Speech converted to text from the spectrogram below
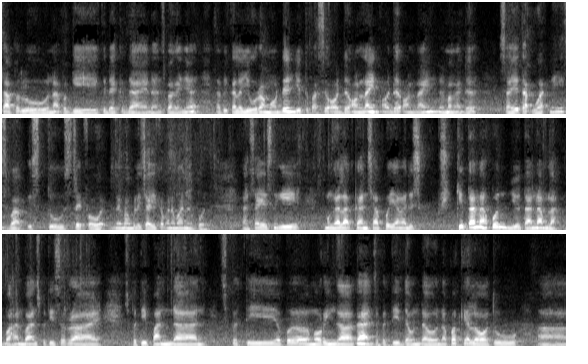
Tak perlu nak pergi kedai-kedai dan sebagainya. Tapi kalau you orang modern You terpaksa order online Order online memang ada. Saya tak buat ni sebab it's too straightforward. Memang boleh cari kat mana-mana pun dan saya sendiri menggalakkan siapa yang ada sikit tanah pun you tanamlah bahan-bahan seperti serai, seperti pandan, seperti apa moringa kan, seperti daun-daun apa kelo tu uh,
